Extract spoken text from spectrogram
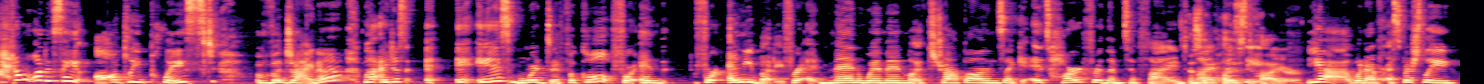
I don't want to say oddly placed vagina, but I just it, it is more difficult for and for anybody, for men, women, like strap-ons, like it's hard for them to find It's my like placed pussy. higher. Yeah, whenever, especially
